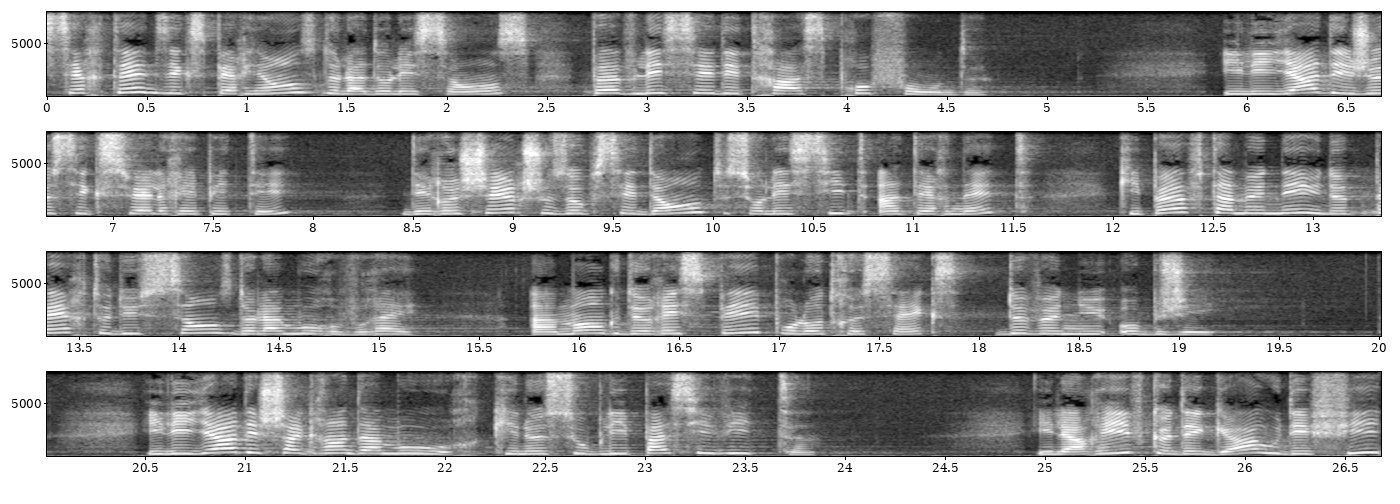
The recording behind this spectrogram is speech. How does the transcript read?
certaines expériences de l'adolescence peuvent laisser des traces profondes. Il y a des jeux sexuels répétés, des recherches obsédantes sur les sites Internet qui peuvent amener une perte du sens de l'amour vrai, un manque de respect pour l'autre sexe devenu objet. Il y a des chagrins d'amour qui ne s'oublient pas si vite, il arrive que des gars ou des filles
